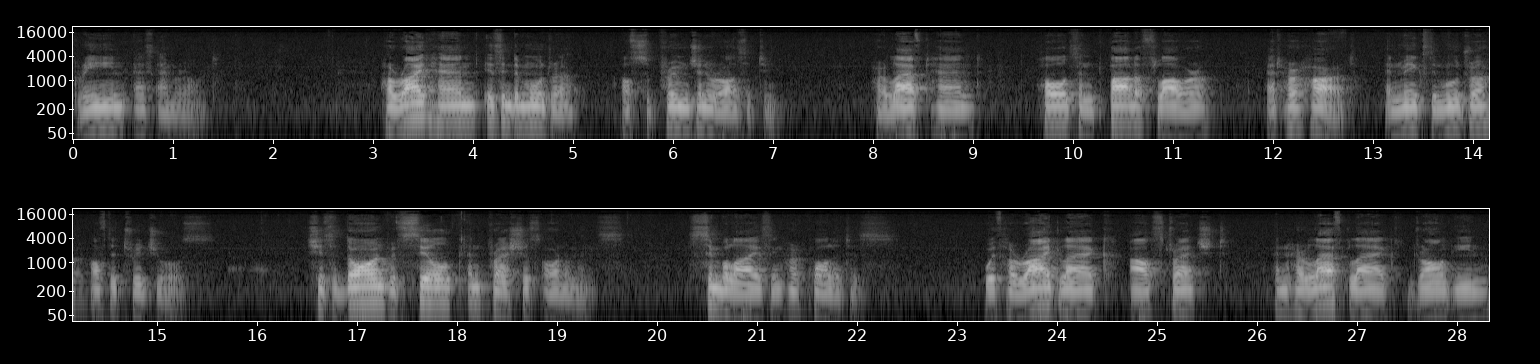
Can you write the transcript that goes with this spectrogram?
green as emerald. Her right hand is in the mudra of supreme generosity. Her left hand holds an utpala flower at her heart and makes the mudra of the three jewels. She is adorned with silk and precious ornaments, symbolizing her qualities. With her right leg outstretched and her left leg drawn in,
